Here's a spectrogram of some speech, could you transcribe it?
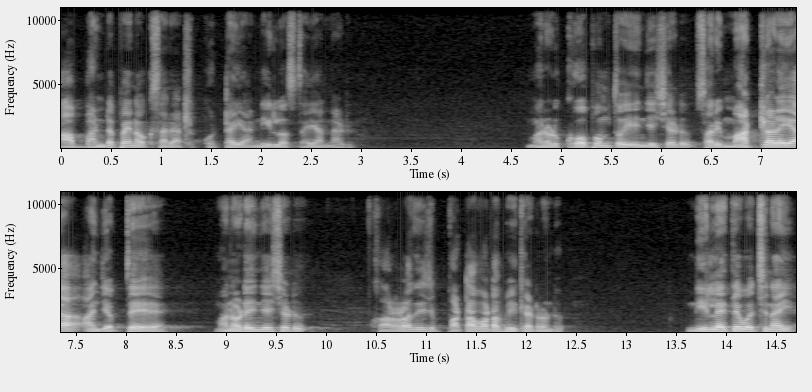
ఆ బండపైన ఒకసారి అట్లా కొట్టయ్యా నీళ్ళు వస్తాయి అన్నాడు. మనోడు కోపంతో ఏం చేశాడు సారీ మాట్లాడయ్యా అని చెప్తే మనోడు ఏం చేశాడు కర్ర తీసి పటాపట పీకాడు రెండు. నీళ్ళైతే వచ్చినాయి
